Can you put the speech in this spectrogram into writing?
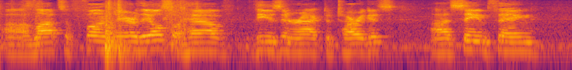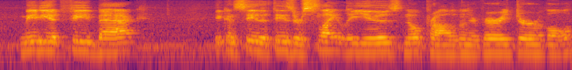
uh, lots of fun there. They also have these interactive targets. Uh, same thing, immediate feedback. You can see that these are slightly used, no problem, they're very durable.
